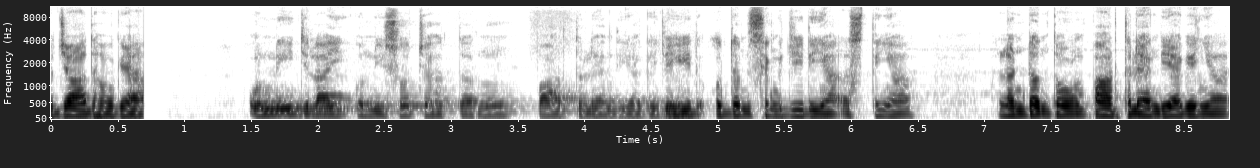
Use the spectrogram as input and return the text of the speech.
ਆਜ਼ਾਦ ਹੋ ਗਿਆ। 19 ਜੁਲਾਈ 1974 ਨੂੰ ਭਾਰਤ ਲਿਆਂਦੀਆਂ ਗਈਆਂ ਸ਼ਹੀਦ ਉਦਮ ਸਿੰਘ ਜੀ ਦੀਆਂ ਅਸਥੀਆਂ ਲੰਡਨ ਤੋਂ ਭਾਰਤ ਲਿਆਂਦੀਆਂ ਗਈਆਂ।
